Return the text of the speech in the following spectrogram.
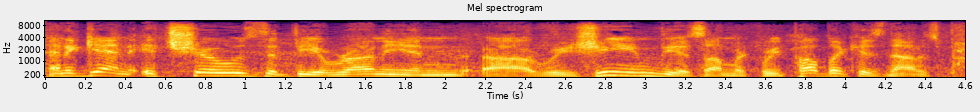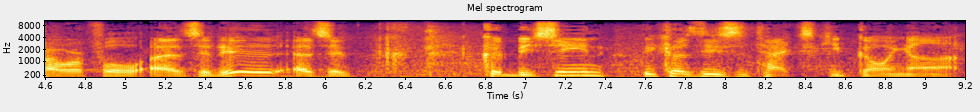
And again, it shows that the Iranian uh, regime, the Islamic Republic, is not as powerful as it is, as it could be seen, because these attacks keep going on.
